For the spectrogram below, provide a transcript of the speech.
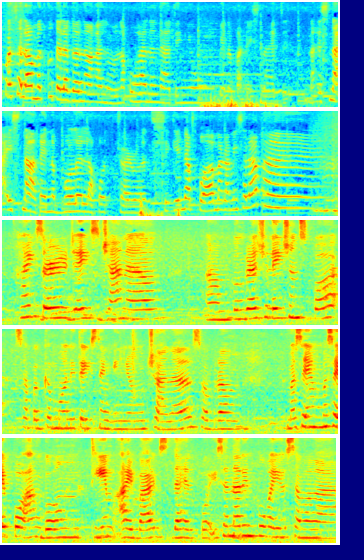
pasalamat ko talaga na ano, nakuha na natin yung pinakanais natin. Nais-nais natin na bulal ako, charot. Sige na po, ah. maraming salamat! Hi, Sir Jay's channel. Um, congratulations po sa pagka-monetize ng inyong channel. Sobrang masayang masaya po ang buong Team iBags dahil po isa na rin po kayo sa mga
